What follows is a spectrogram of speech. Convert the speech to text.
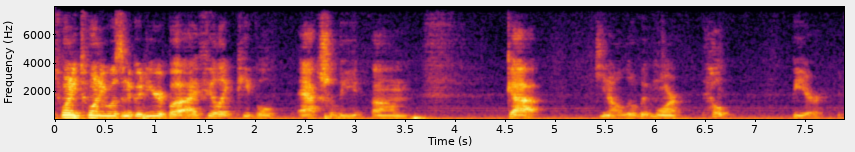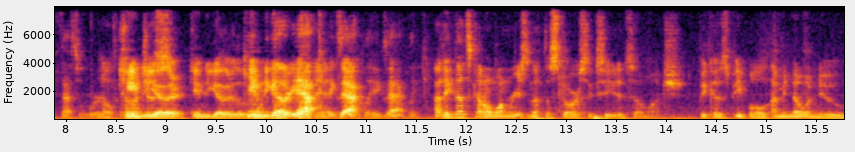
2020 wasn't a good year, but I feel like people actually um, got you know a little bit more healthier, if that's a word. Health came conscious. together, came together a little Came more. together, yeah, Yeah. exactly, exactly. I think that's kind of one reason that the store succeeded so much because people, I mean, no one knew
